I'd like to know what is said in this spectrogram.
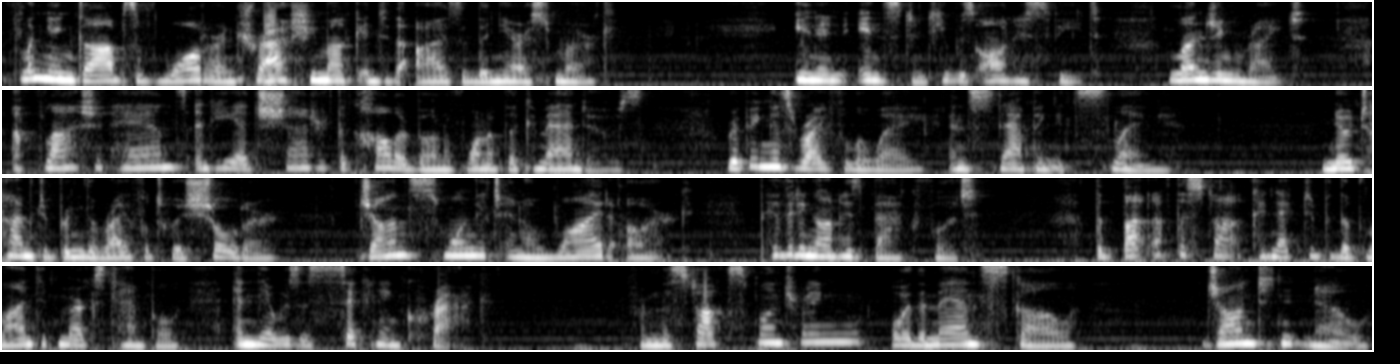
flinging gobs of water and trashy muck into the eyes of the nearest merc. In an instant, he was on his feet, lunging right. A flash of hands, and he had shattered the collarbone of one of the commandos, ripping his rifle away and snapping its sling. No time to bring the rifle to his shoulder. John swung it in a wide arc, pivoting on his back foot. The butt of the stock connected with the blinded merc's temple, and there was a sickening crack. From the stock splintering or the man's skull, John didn't know,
